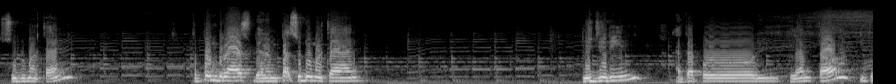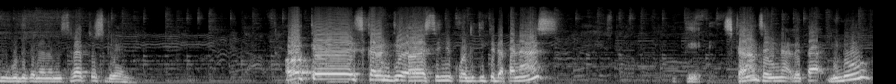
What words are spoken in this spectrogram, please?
sudu makan tepung beras dalam 4 sudu makan. Mijerin ataupun lantar kita menggunakan dalam 100 gram. Okey, sekarang dia rasanya kuali kita dah panas. Okey, sekarang saya nak letak dulu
